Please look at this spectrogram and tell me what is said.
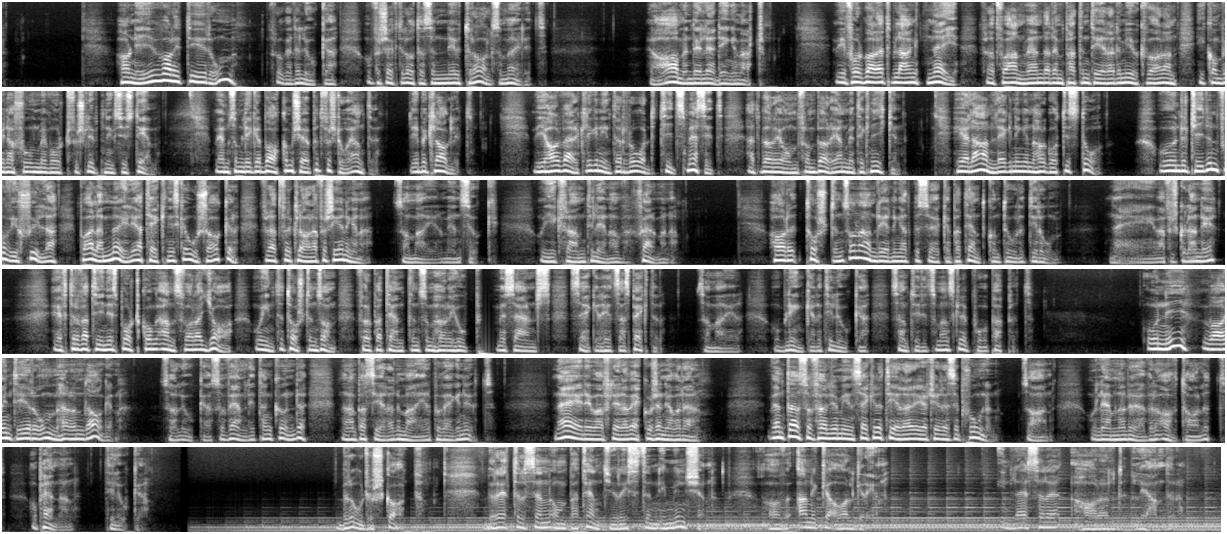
Har ni varit i Rom? frågade Luca och försökte låta så neutral som möjligt. Ja, men det ledde ingen vart. Vi får bara ett blankt nej för att få använda den patenterade mjukvaran i kombination med vårt förslutningssystem. Vem som ligger bakom köpet förstår jag inte. Det är beklagligt. Vi har verkligen inte råd tidsmässigt att börja om från början med tekniken. Hela anläggningen har gått i stå och under tiden får vi skylla på alla möjliga tekniska orsaker för att förklara förseningarna, sa Mayer med en suck och gick fram till en av skärmarna. Har Torstensson anledning att besöka patentkontoret i Rom? Nej, varför skulle han det? Efter Vattinis bortgång ansvarar jag och inte Torstensson för patenten som hör ihop med CERNs säkerhetsaspekter, sa Mayer och blinkade till Luca samtidigt som han skrev på pappret. Och ni var inte i Rom häromdagen, sa Luca så vänligt han kunde när han passerade Mayer på vägen ut. Nej, det var flera veckor sedan jag var där. Vänta så följer min sekreterare er till receptionen, sa han och lämnade över avtalet och pennan till Luca. Broderskap. Berättelsen om patentjuristen i München av Annika Ahlgren. Inläsare Harald Leander.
